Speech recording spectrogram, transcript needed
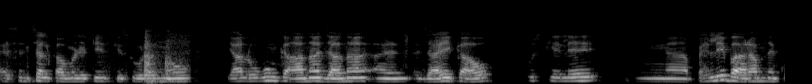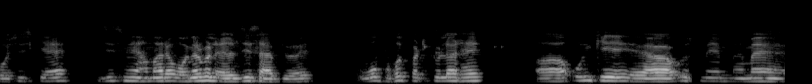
एसेंशियल कमोडिटीज़ की सूरत में हो, या लोगों का आना जाना जाए का हो, उसके लिए पहली बार हमने कोशिश किया है जिसमें हमारा ऑनरेबल एलजी साहब जो है वो बहुत पर्टिकुलर है। अ, उनके अ, उसमें मैं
